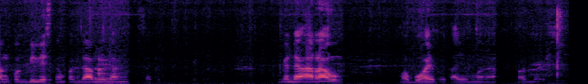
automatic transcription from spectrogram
ang pagbilis ng pagdami ng sakit. Magandang araw. Mabuhay po tayong mga farmers.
